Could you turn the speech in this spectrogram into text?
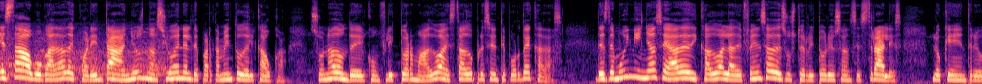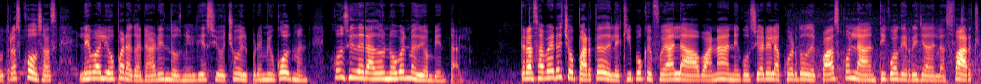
Esta abogada de 40 años nació en el departamento del Cauca, zona donde el conflicto armado ha estado presente por décadas. Desde muy niña se ha dedicado a la defensa de sus territorios ancestrales, lo que, entre otras cosas, le valió para ganar en 2018 el premio Goldman, considerado Nobel Medioambiental. Tras haber hecho parte del equipo que fue a La Habana a negociar el acuerdo de paz con la antigua guerrilla de las FARC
